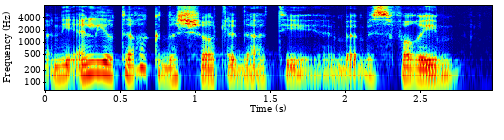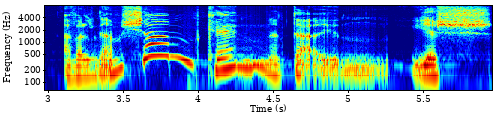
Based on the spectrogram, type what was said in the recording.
אני, אין לי יותר הקדשות לדעתי בספרים. אבל גם שם, כן, אתה, יש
